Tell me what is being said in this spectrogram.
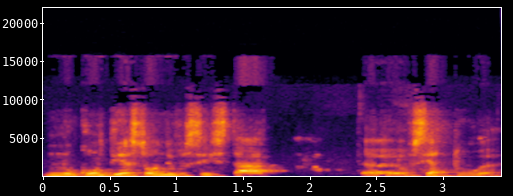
no contexto onde você está uh, você atua?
